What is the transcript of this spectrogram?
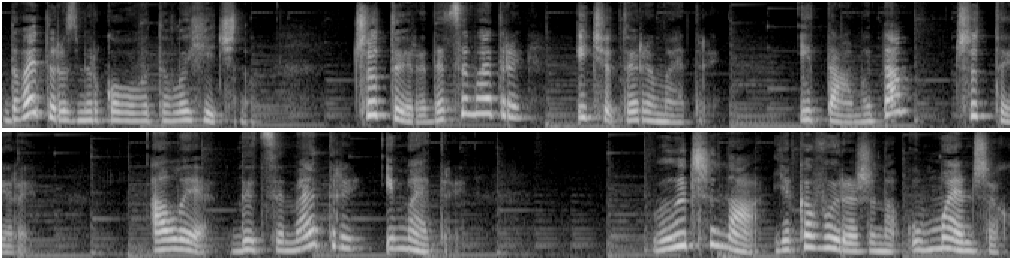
Давайте розмірковувати логічно. 4 дециметри і 4 метри. І там, і там 4. Але дециметри і метри. Величина, яка виражена у менших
